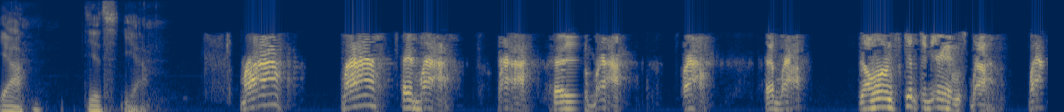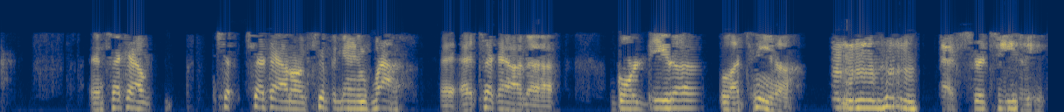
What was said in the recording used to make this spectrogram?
yeah, it's yeah. Brah, brah, hey brah, brah, hey brah, brah, hey brah. Go on, skip the games, brah, brah. And check out, ch- check out on skip the games, brah. And, and check out, uh, Gordita Latina. Mm-hmm. Extra cheesy.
